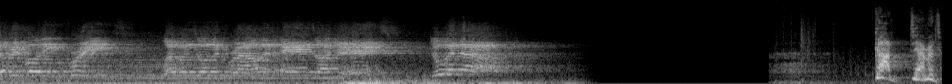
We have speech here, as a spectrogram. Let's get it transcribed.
Everybody freeze. Weapons on the ground and hands on your heads. Do it now. God damn it!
